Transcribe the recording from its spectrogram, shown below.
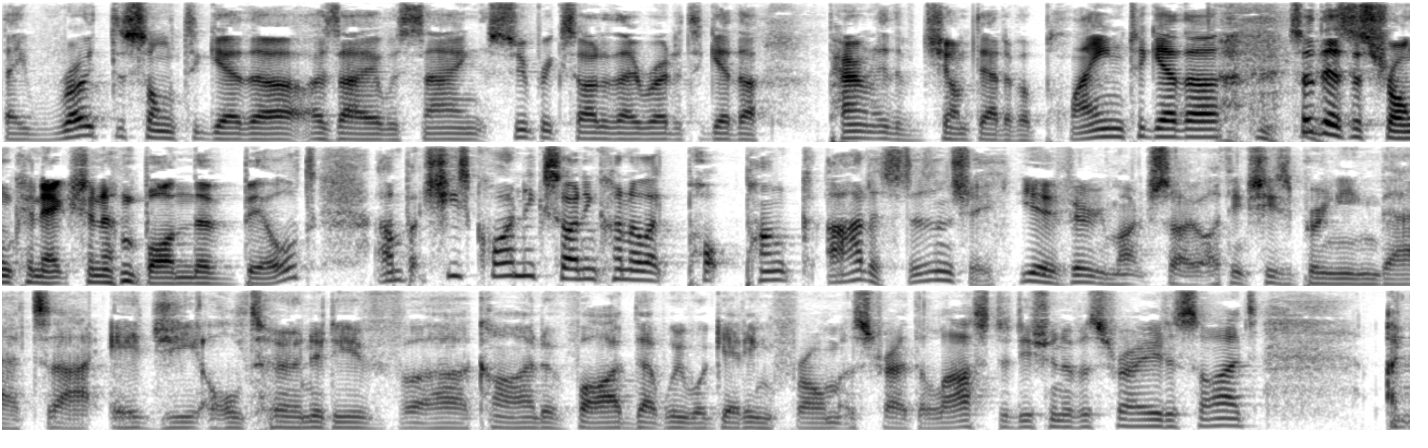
They wrote the song together, Isaiah was saying. Super excited they wrote it together. Apparently, they've jumped out of a plane together. so there's a strong connection and bond they've built. Um, but she's quite an exciting kind of like pop punk artist, isn't she? Yeah, very much so. I think she's bringing that uh, edgy, alternative uh, kind of vibe that we were getting from Australia, the last edition of Australia Decides. I,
